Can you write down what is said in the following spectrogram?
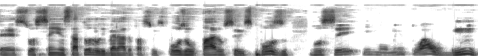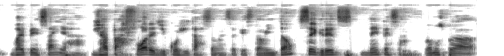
é, sua senha está toda liberada para sua esposa ou para o seu esposo, você em momento algum vai pensar em errar. Já está fora de cogitação essa questão. Então, segredos, nem pensar. Vamos para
